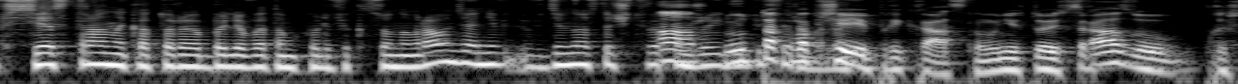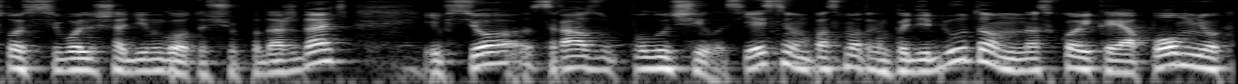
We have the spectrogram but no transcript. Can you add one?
все страны, которые были в этом квалификационном раунде, они в 94-м а, уже и ну так вообще и прекрасно. У них, то есть, сразу пришлось всего лишь один год еще подождать, и все сразу получилось. Если мы посмотрим по дебютам, насколько я помню,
